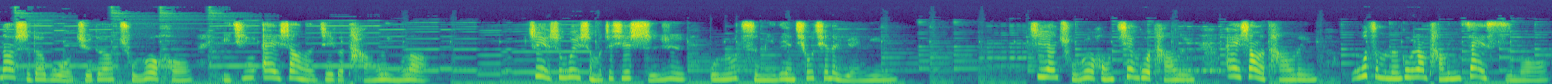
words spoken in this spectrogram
那时的我觉得楚若红已经爱上了这个唐林了。这也是为什么这些时日我如此迷恋秋千的原因。既然楚若红见过唐林，爱上了唐林，我怎么能够让唐林再死呢？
